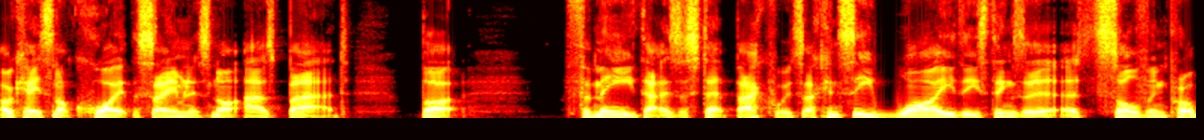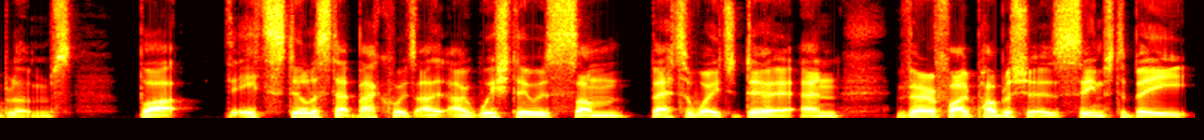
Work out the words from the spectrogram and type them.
okay, it's not quite the same and it's not as bad, but for me, that is a step backwards. I can see why these things are, are solving problems, but it's still a step backwards. I, I, wish there was some better way to do it. And verified publishers seems to be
